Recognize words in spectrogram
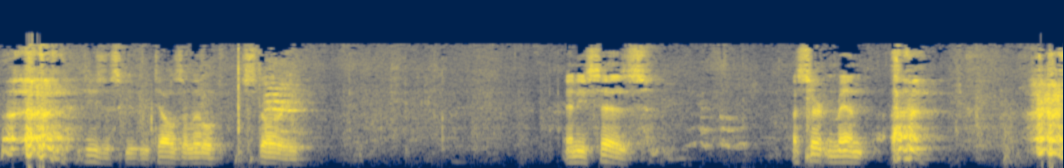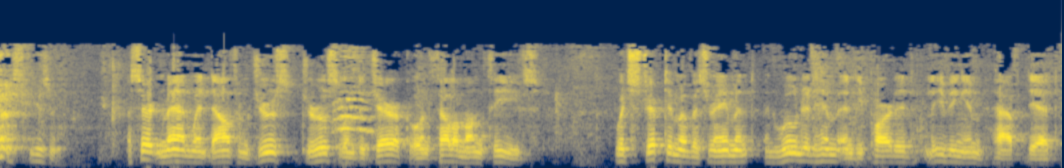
Jesus, excuse me, tells a little story. And he says, a certain man, excuse me, a certain man went down from Jerusalem to Jericho and fell among thieves, which stripped him of his raiment and wounded him and departed, leaving him half dead.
